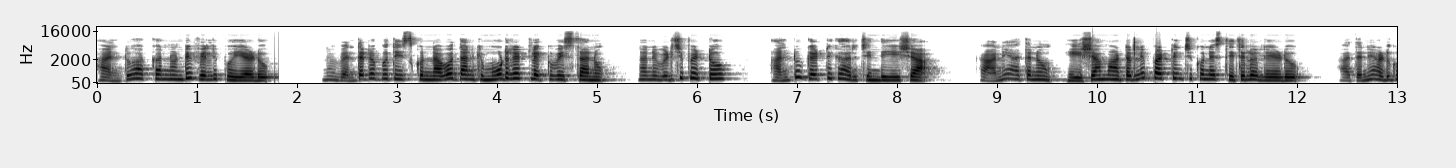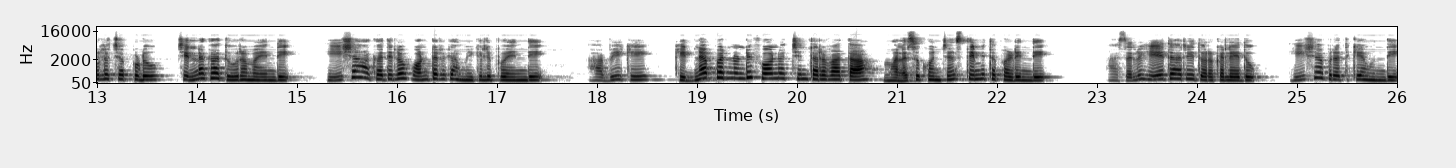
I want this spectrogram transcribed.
అంటూ అక్కడి నుండి వెళ్ళిపోయాడు. నువ్వెంత డబ్బు తీసుకున్నావో దానికి మూడు రెట్లు ఎక్కువ ఇస్తాను నన్ను విడిచిపెట్టు అంటూ గట్టిగా అరిచింది ఈషా. కానీ అతను ఈషా మాటల్ని పట్టించుకునే స్థితిలో లేడు. అతని అడుగుల చప్పుడు చిన్నగా దూరమైంది. ఈషా ఆ గదిలో ఒంటరిగా మిగిలిపోయింది. అభికి కిడ్నాపర్ నుండి ఫోన్ వచ్చిన తర్వాత మనసు కొంచెం స్థిమితపడింది. అసలు ఏ దారి దొరకలేదు. ఈషా బ్రతికే ఉంది.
